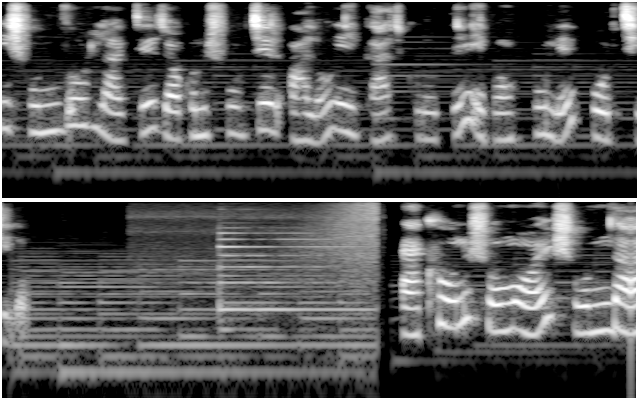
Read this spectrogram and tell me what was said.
কি সুন্দর লাগছে যখন সূর্যের আলো এই গাছগুলোতে এবং ফুলে পড়ছিল এখন সময় সন্ধ্যা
